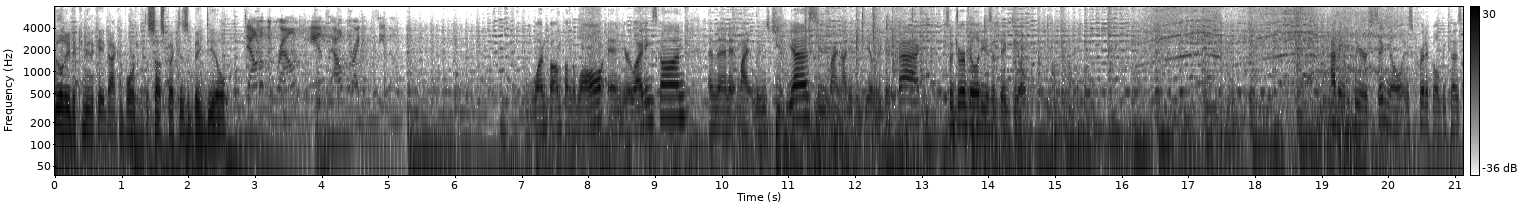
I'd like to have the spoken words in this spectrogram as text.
Ability to communicate back and forth with the suspect is a big deal. down on the ground, hands out where I can see them. one bump on the wall and your lighting's gone, and then it might lose GPS, so you might not even be able to get it back. So durability is a big deal. Having clear signal is critical because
